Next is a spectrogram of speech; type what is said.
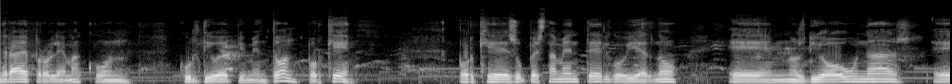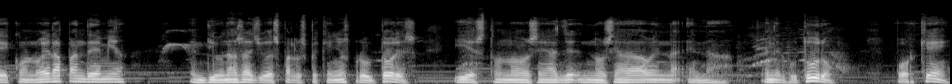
grave problema con cultivo de pimentón. ¿Por qué? porque supuestamente el gobierno eh, nos dio unas, eh, con lo de la pandemia, dio unas ayudas para los pequeños productores y esto no se ha, no se ha dado en, en, la, en el futuro. ¿Por qué?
